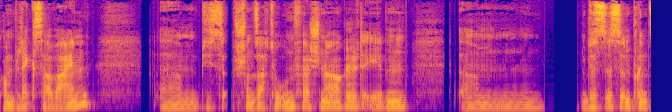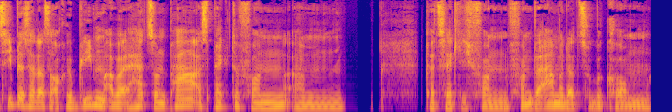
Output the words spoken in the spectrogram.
komplexer Wein. Ähm, wie ich schon sagte, unverschnörkelt eben. Ähm, das ist im Prinzip ist er das auch geblieben, aber er hat so ein paar Aspekte von ähm, tatsächlich von von Wärme dazu bekommen,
